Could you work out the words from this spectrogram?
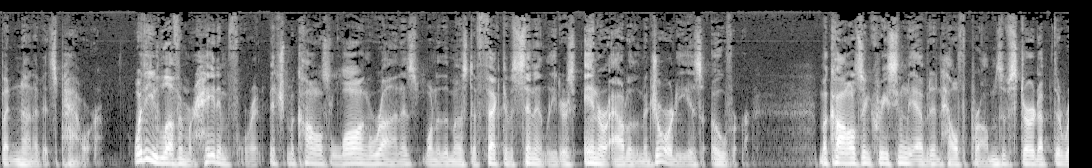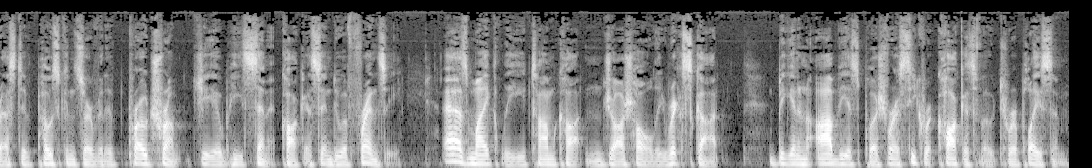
but none of its power. Whether you love him or hate him for it, Mitch McConnell's long run as one of the most effective Senate leaders in or out of the majority is over. McConnell's increasingly evident health problems have stirred up the restive, post conservative, pro Trump GOP Senate caucus into a frenzy, as Mike Lee, Tom Cotton, Josh Hawley, Rick Scott begin an obvious push for a secret caucus vote to replace him.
